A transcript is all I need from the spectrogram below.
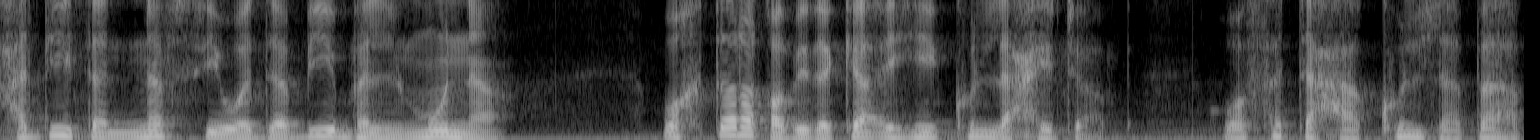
حديث النفس ودبيب المنى واخترق بذكائه كل حجاب وفتح كل باب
